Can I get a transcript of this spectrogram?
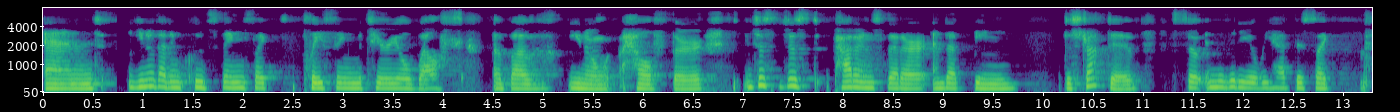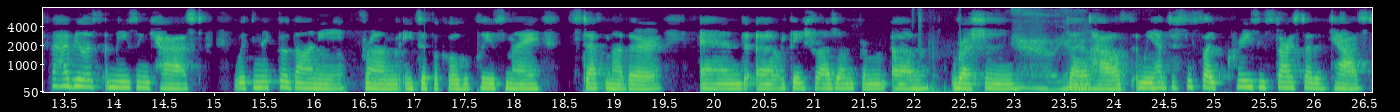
And, you know, that includes things like placing material wealth above, you know, health or just, just patterns that are, end up being destructive. So in the video, we had this like fabulous, amazing cast with Nik Dodani from Atypical, who plays my stepmother, and uh, Ritesh Rajan from um, Russian yeah, yeah. Dollhouse, and we had just this like crazy star-studded cast,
